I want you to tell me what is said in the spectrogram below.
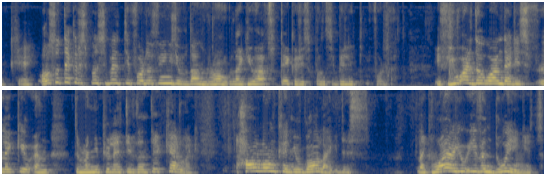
Okay? Also take responsibility for the things you've done wrong. Like you have to take responsibility for that. If you are the one that is flaky and the manipulative then take care. Like how long can you go like this? Like, why are you even doing it?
